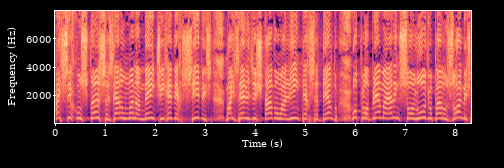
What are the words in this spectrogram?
As circunstâncias eram humanamente irreversíveis, mas eles estavam ali intercedendo. O problema era insolúvel para os homens,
